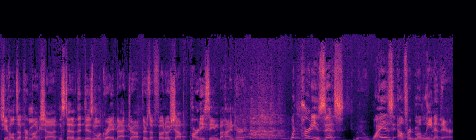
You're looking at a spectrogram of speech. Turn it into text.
She holds up her mugshot. Instead of the dismal gray backdrop, there's a photoshopped party scene behind her. What party is this? Why is Alfred Molina there?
